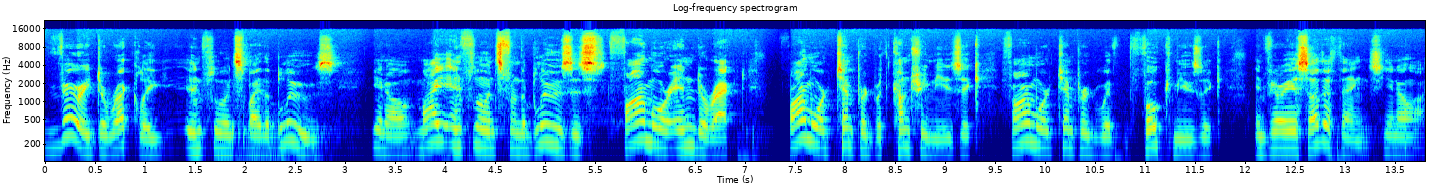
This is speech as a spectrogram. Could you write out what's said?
very directly influenced by the blues. You know, my influence from the blues is far more indirect, far more tempered with country music, far more tempered with folk music, and various other things. You know,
